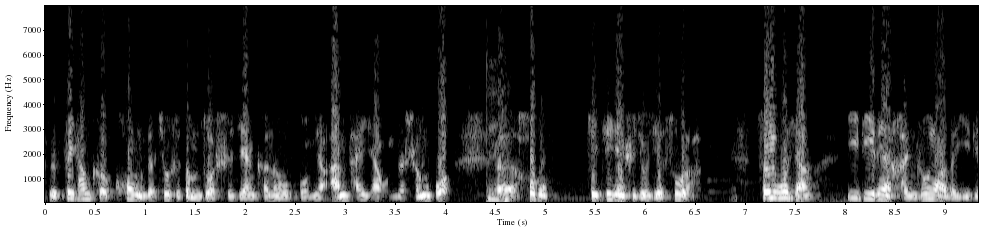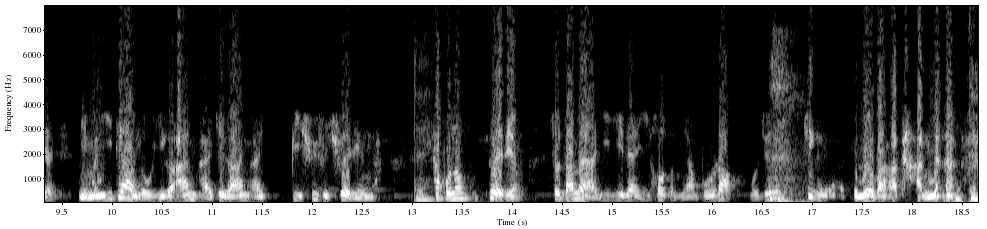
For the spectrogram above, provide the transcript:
是非常可控的，就是这么多时间，可能我们要安排一下我们的生活，对，呃，后面这这件事就结束了。所以我想，异地恋很重要的一点，你们一定要有一个安排，这个安排必须是确定的，对，他不能不确定。就咱们俩异地恋以后怎么样不知道，我觉得 这个是没有办法谈的，对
